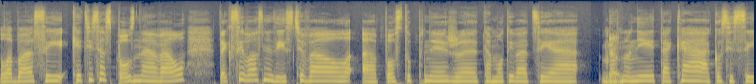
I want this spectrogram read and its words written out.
lebo asi keď si sa spoznával, tak si vlastně zjišťoval postupně, že ta motivácia možno nie je taká, ako si si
